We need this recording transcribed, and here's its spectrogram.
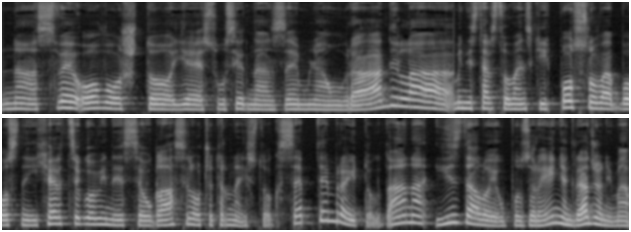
na sve ovo što je susjedna zemlja uradila. Ministarstvo vanjskih poslova Bosne i Hercegovine se oglasilo 14. septembra i tog dana izdalo je upozorenja građanima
